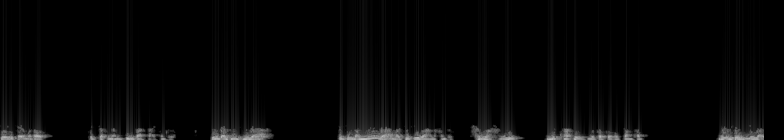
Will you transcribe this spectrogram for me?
chơi với theo mà thôi. Phải chấp nhận chúng ta xài không được. Chúng ta chưa chịu ra. Thì chúng ta muốn ra mà chưa chịu ra là không được. Hãy hòa hẳn đi. Dứt khoát đi mới có cơ hội quan thông Dương sinh những lời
